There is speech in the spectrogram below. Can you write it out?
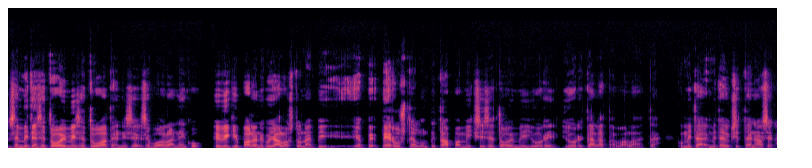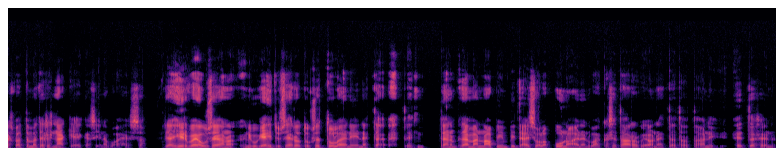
se, miten se toimii se tuote, niin se, se voi olla niin kuin hyvinkin paljon niin kuin jalostuneempi ja perustellumpi tapa, miksi se toimii juuri, juuri tällä tavalla, että kuin mitä, mitä yksittäinen asiakas välttämättä edes näkeekään siinä vaiheessa. Ja hirveän useinhan niin kuin kehitysehdotukset tulee niin, että, että tämän napin pitäisi olla punainen, vaikka se tarve on, että, tota, niin, että sen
